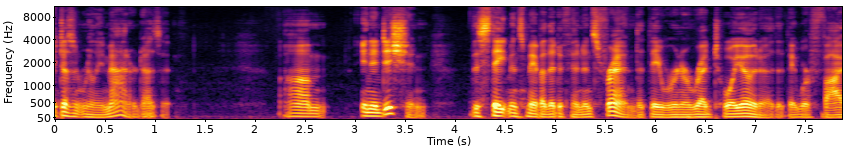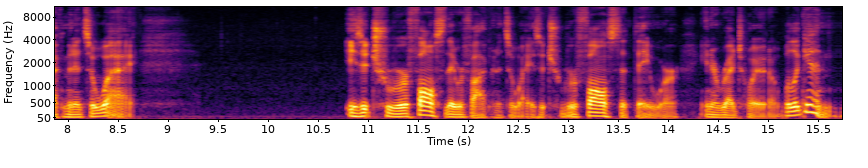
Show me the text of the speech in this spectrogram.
it doesn't really matter, does it? Um, in addition, the statements made by the defendant's friend that they were in a red Toyota, that they were five minutes away. Is it true or false that they were five minutes away? Is it true or false that they were in a red Toyota? Well, again,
